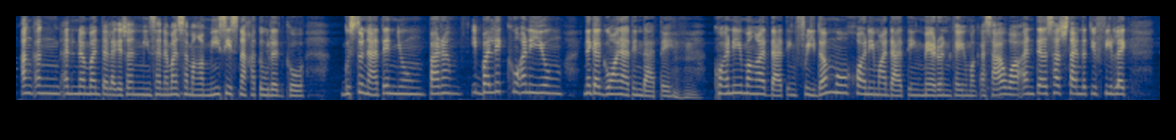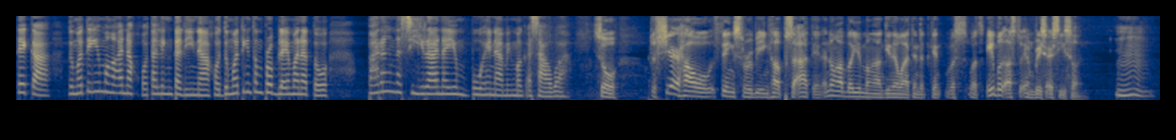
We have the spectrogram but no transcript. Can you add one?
Ang ang ano naman talaga diyan minsan naman sa mga misis na katulad ko, gusto natin yung parang ibalik kung ano yung nagagawa natin dati. Kung ano yung mga dating freedom mo, kung ano yung mga dating meron kayong mag-asawa until such time that you feel like, teka, dumating yung mga anak ko, taling-tali na ako, dumating tong problema na to, parang nasira na yung buhay naming mag-asawa. So, to share how things were being helped sa atin, ano nga ba yung mga ginawa natin that can, was, was able us to embrace our season? Mm.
